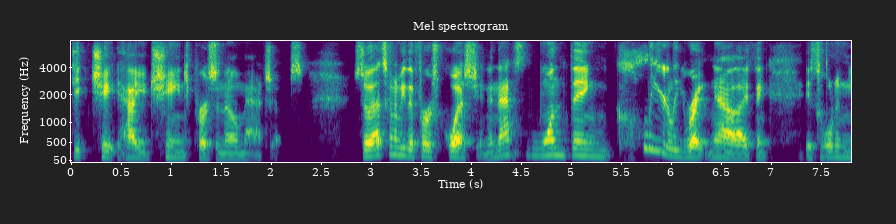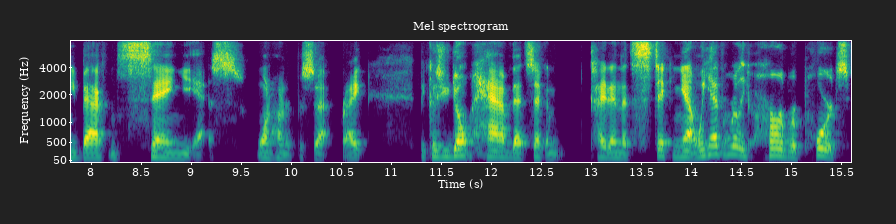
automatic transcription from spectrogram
dictate how you change personnel matchups. So that's going to be the first question. And that's one thing clearly right now that I think is holding me back from saying yes 100%, right? Because you don't have that second tight end that's sticking out. We haven't really heard reports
